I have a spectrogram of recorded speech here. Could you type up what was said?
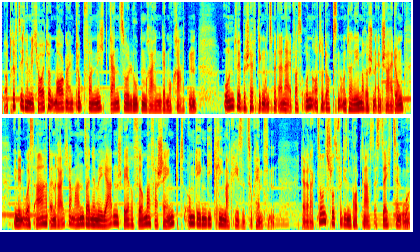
Dort trifft sich nämlich heute und morgen ein Club von nicht ganz so lupenreinen Demokraten. Und wir beschäftigen uns mit einer etwas unorthodoxen unternehmerischen Entscheidung. In den USA hat ein reicher Mann seine milliardenschwere Firma verschenkt, um gegen die Klimakrise zu kämpfen. Der Redaktionsschluss für diesen Podcast ist 16 Uhr.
